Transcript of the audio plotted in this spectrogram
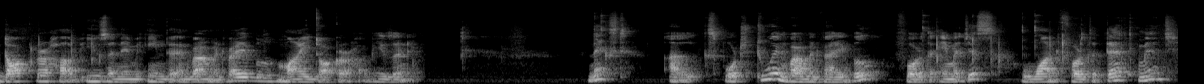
Docker Hub username in the environment variable, my Docker Hub username. Next, I'll export two environment variable for the images, one for the dev image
